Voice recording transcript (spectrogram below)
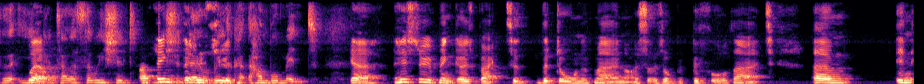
that you well, can tell us that we should, I think we should know when we look at the humble mint? Yeah, the history of mint goes back to the dawn of man, I suppose, or before that. Um, in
